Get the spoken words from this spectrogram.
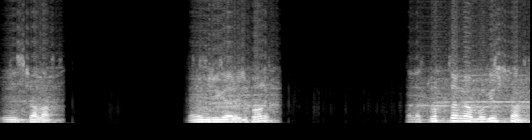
ఇది చాలా బెంజీ గారు వెళ్ళిపోయి చాలా క్లుప్తంగా ముగిస్తాను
